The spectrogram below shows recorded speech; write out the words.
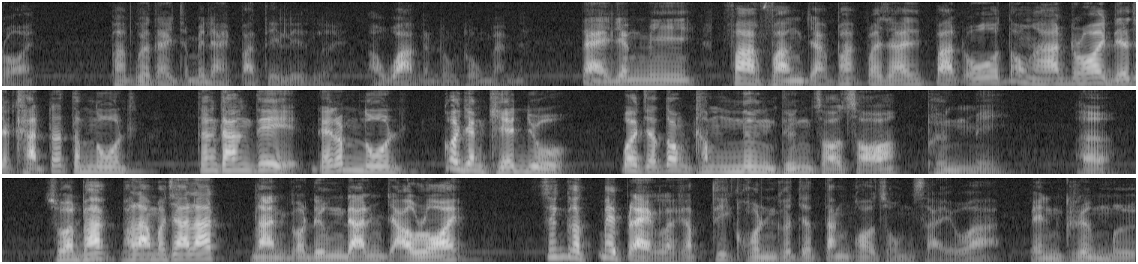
500พรรคเพื่อไทยจะไม่ได้ปาร์ตี้ลิสต์เลย เอาว่ากันตรงๆแบบนี้ แต่ยังมีฝากฝั่งจากพรรคประชาธิปัตย์โอ้ต้องหารร้อยเดี๋ยวจะขัดรัฐธรรมนูญ ทั้งๆที่ในรัฐธรรมนูญก็ยังเขียนอยู่ว่าจะต้องคำนึงถึงสสพึงมี เออ ส่วนพรรคพลังประชารัฐนั่นก็ดึงดันจะเอาร้อย ซึ่งก็ไม่แปลกหรอกครับ ที่คนเขาจะตั้งข้อสงสัยว่าเป็นเครื่องมือ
